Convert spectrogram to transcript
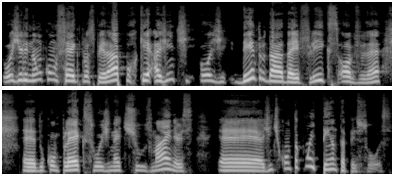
hoje ele não consegue prosperar porque a gente hoje, dentro da, da Eflix, óbvio, né? É, do complexo hoje Netshoes Miners, é, a gente conta com 80 pessoas.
